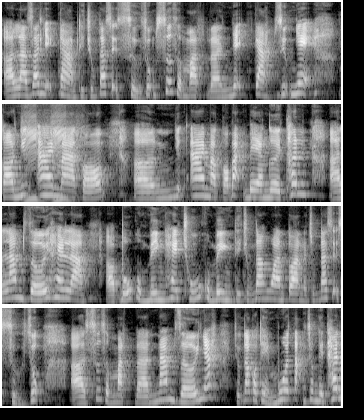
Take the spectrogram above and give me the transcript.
à, làn da nhạy cảm thì chúng ta sẽ sử dụng sữa rửa mặt à, nhạy cảm dịu nhẹ. Còn những ai mà có uh, những ai mà có bạn bè người thân à, nam giới hay là à, bố của mình hay chú của mình thì chúng ta hoàn toàn là chúng ta sẽ sử dụng uh, sữa rửa mặt uh, nam giới nhá. Chúng ta có thể mua tặng cho người thân.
